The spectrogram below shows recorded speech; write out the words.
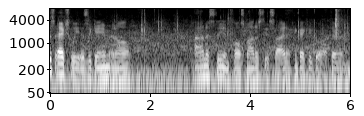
This actually is a game in all honesty and false modesty aside. I think I could go out there and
